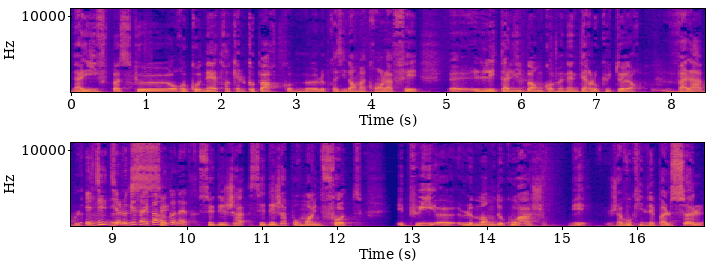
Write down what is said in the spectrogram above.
naïve parce que reconnaître quelque part, comme euh, le président Macron l'a fait, euh, les talibans comme un interlocuteur valable. Il dit dialoguer, ça n'est pas reconnaître. C'est déjà, c'est déjà pour moi une faute. Et puis le manque de courage. Mais j'avoue qu'il n'est pas le seul.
